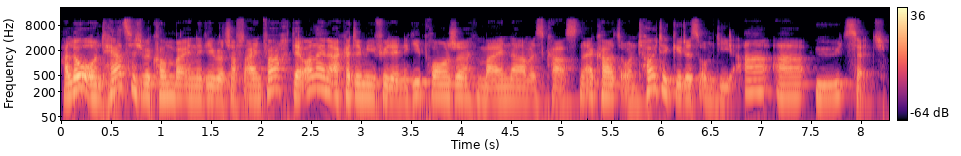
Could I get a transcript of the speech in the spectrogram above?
Hallo und herzlich willkommen bei Energiewirtschaft einfach, der Online-Akademie für die Energiebranche. Mein Name ist Carsten Eckert und heute geht es um die AAÜZ,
